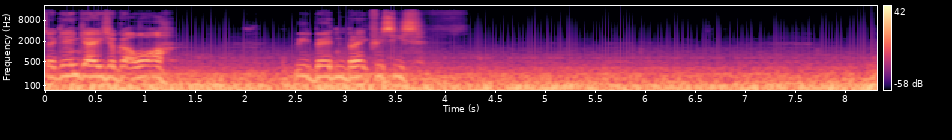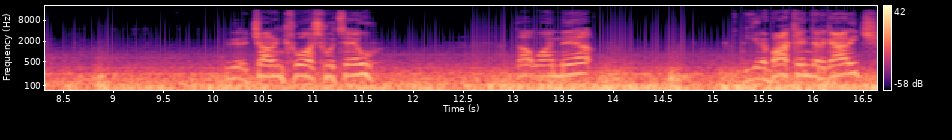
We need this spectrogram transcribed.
So again guys, I've got a lot of wee bed and breakfasts We've got the Charing Cross Hotel. That one there. You get the back end of the garage.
